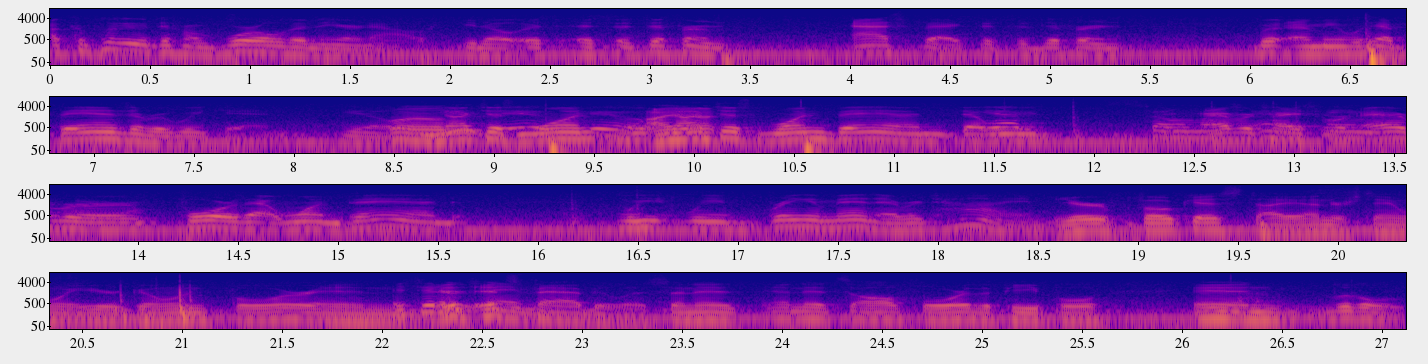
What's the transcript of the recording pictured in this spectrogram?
a completely different world in here now. You know, it's it's a different aspect. It's a different. But I mean, we have bands every weekend. You know, Well- not You just do, one, too. I- not I- just one band that You we so much advertise forever now. for that one band. We we bring them in every time. You're focused. I understand what you're going for, and It's it, it's fabulous, and it and it's all for the people. And mm-hmm. little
